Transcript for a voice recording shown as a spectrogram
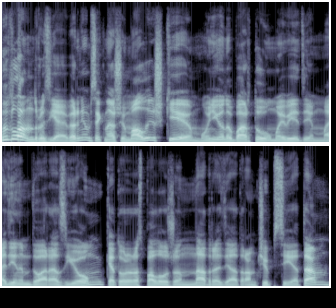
Ну да ладно, друзья, вернемся к нашей малышке. У нее на борту мы видим 1М2 разъем, который расположен над радиатором чипсета.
